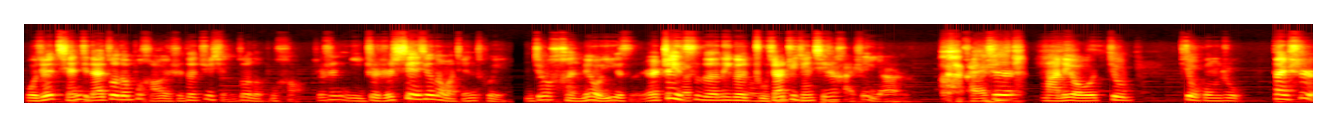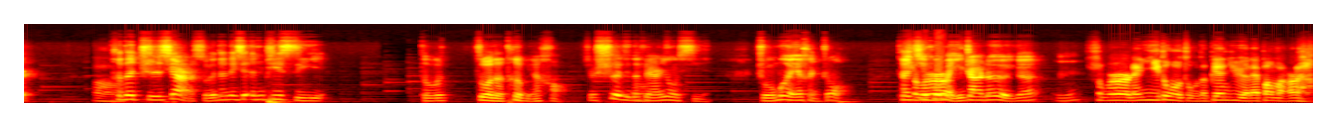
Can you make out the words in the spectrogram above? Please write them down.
我觉得前几代做的不好，也是它剧情做的不好，就是你只是线性的往前推，你就很没有意思。而这次的那个主线剧情其实还是一样的，还是马里奥救救公主，但是哦它的支线儿，所谓的那些 NPC 都做的特别好，就设计的非常用心，琢磨也很重。它几乎每一章都有一个，嗯，是不是那异度组的编剧来帮忙来了？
